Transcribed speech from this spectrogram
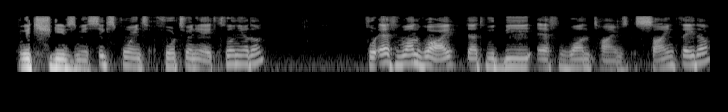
which gives me 6.428 kilonewton. For f1y, that would be f1 times sine theta,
